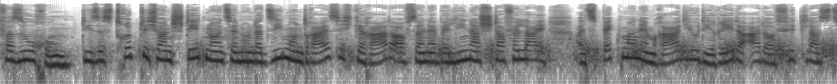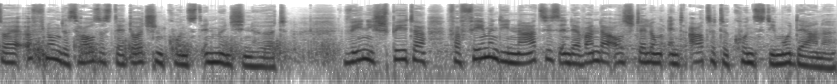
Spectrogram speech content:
Versuchung. Dieses Tryptychon steht 1937 gerade auf seiner Berliner Staffelei, als Beckmann im Radio die Rede Adolf Hitlers zur Eröffnung des Hauses der deutschen Kunst in München hört. Wenig später verfemen die Nazis in der Wanderausstellung Entartete Kunst die Moderne.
